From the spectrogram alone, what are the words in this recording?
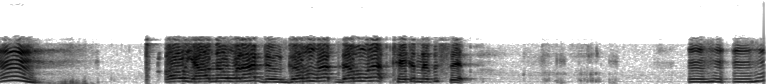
Mm. Oh, y'all know what I do. Double up, double up. Take another sip. Mhm, mhm.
